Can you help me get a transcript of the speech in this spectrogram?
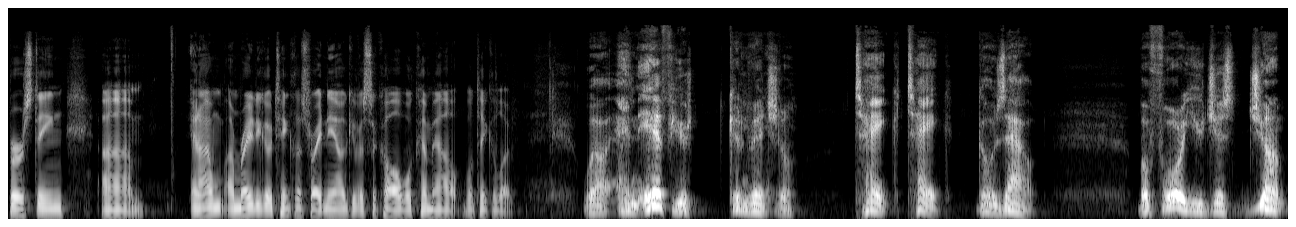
bursting, um, and I'm, I'm ready to go tankless right now. Give us a call. We'll come out. We'll take a look. Well, and if your conventional tank tank goes out, before you just jump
